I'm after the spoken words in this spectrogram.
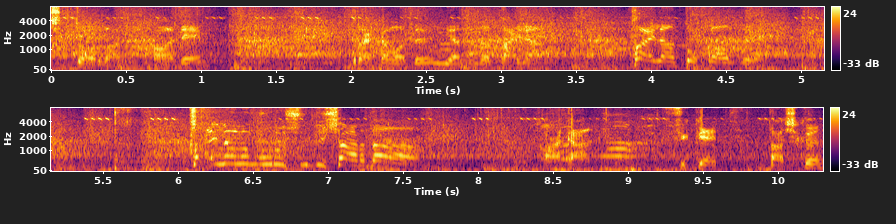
Çıktı oradan. Adem. Bırakamadı. Yanında Taylan. Taylan topu aldı. Taylan'ın vuruşu dışarıda. Hakan. Fikret. Taşkın.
